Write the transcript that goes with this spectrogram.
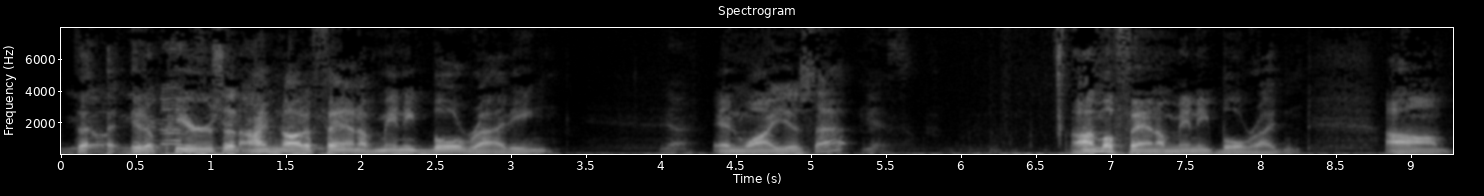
you that it appears that I'm not a fan of mini bull riding. Yeah. And why is that? Yes. I'm a fan of mini bull riding. Um,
